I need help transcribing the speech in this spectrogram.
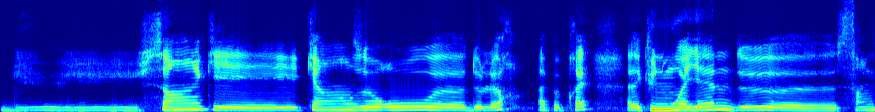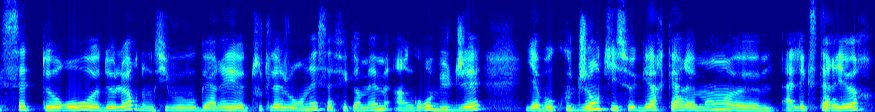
du 5 et 15 euros euh, de l'heure à peu près, avec une moyenne de 5-7 euh, euros de l'heure. Donc si vous vous garez toute la journée, ça fait quand même un gros budget. Il y a beaucoup de gens qui se garent carrément à l'extérieur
